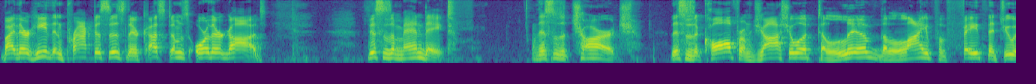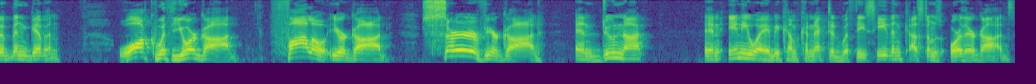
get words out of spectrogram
by their heathen practices, their customs, or their gods. This is a mandate. This is a charge. This is a call from Joshua to live the life of faith that you have been given. Walk with your God, follow your God, serve your God, and do not in any way become connected with these heathen customs or their gods.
